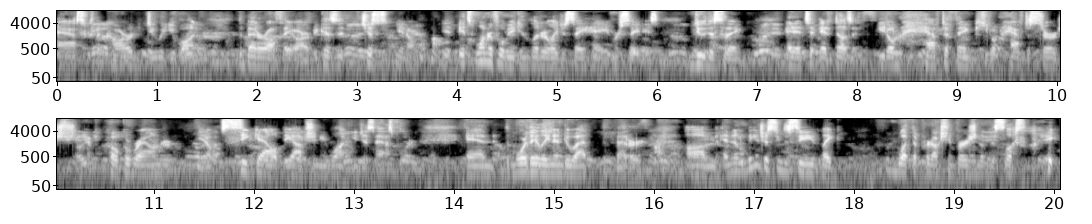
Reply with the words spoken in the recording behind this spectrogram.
ask the car to do what you want, the better off they are. Because it just, you know, it, it's wonderful. We can literally just say, hey, Mercedes, do this thing. And it, it does it. You don't have to think, you don't have to search, you have to poke around or, you know, seek out the option you want. You just ask for it. And the more they lean into it, the better. Um, and it'll be interesting to see, like, what the production version of this looks like.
